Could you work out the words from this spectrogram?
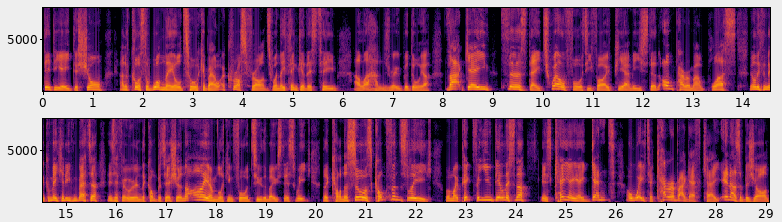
Didier Deschamps, and of course, the one they all talk about across France when they think of this team, Alejandro Bedoya. That game, Thursday, 12.45 p.m. Eastern on Paramount Plus. The only thing that could make it even better is if it were in the competition that I am looking forward to the most this week, the Connoisseurs Conference League. Well, my pick for you, dear listener, is KAA Ghent away to Karabag FK in Azerbaijan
